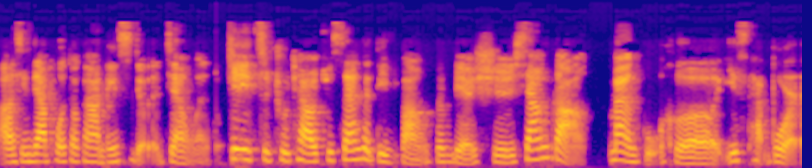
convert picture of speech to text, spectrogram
啊，新加坡 Token 二零四九的见闻。这一次出差要去三个地方，分别是香港、曼谷和伊斯坦布尔。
